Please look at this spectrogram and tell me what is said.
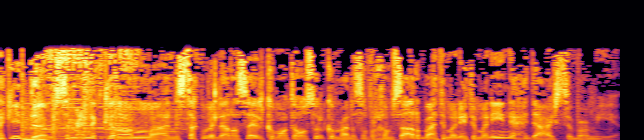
أكيد مستمعينا الكرام نستقبل رسائلكم وتواصلكم على صفر خمسة أربعة ثمانية وثمانين إحدى عشر سبعمية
